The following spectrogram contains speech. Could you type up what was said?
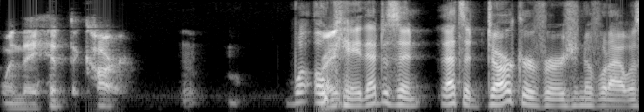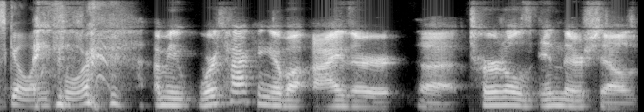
when they hit the cart. Well, right? okay, that doesn't. That's a darker version of what I was going for. I mean, we're talking about either uh, turtles in their shells,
